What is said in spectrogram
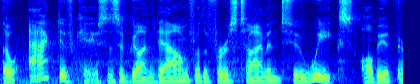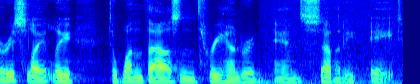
though active cases have gone down for the first time in two weeks, albeit very slightly to 1,378.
